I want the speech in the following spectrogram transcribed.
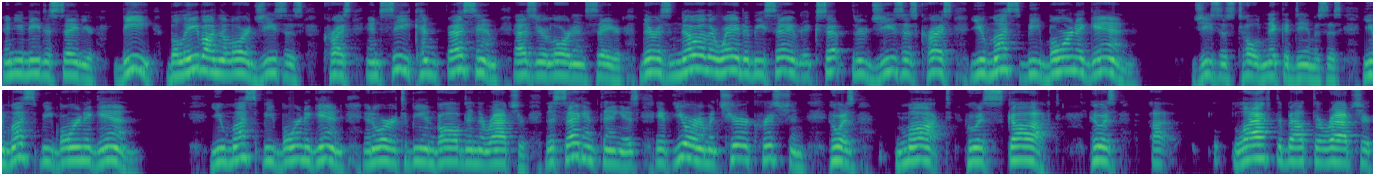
and you need a Savior. B, believe on the Lord Jesus Christ. And C, confess Him as your Lord and Savior. There is no other way to be saved except through Jesus Christ. You must be born again. Jesus told Nicodemus this You must be born again. You must be born again in order to be involved in the rapture. The second thing is if you are a mature Christian who has mocked, who has scoffed, who has uh, laughed about the rapture,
